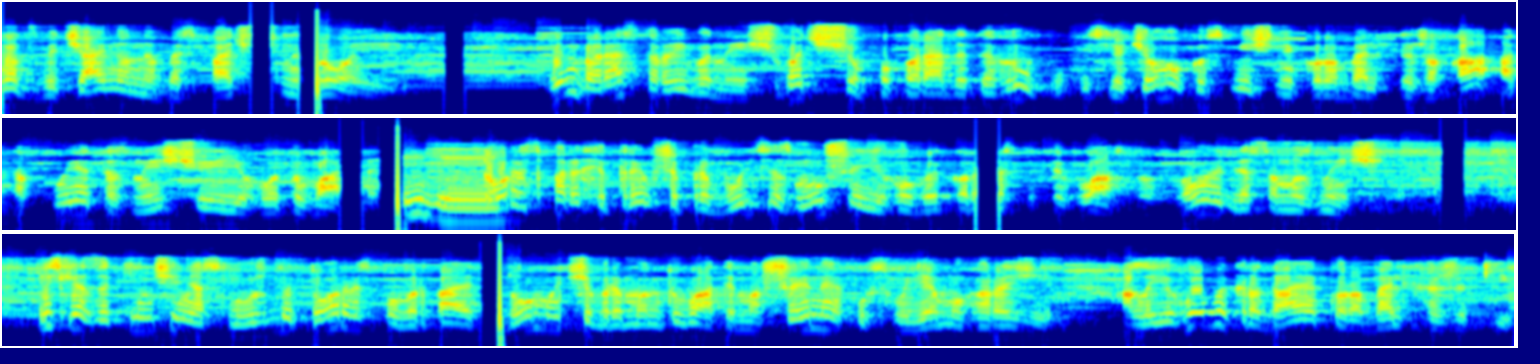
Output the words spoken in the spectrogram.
надзвичайно небезпечною зброєю. Він бере старий винищувач, щоб попередити групу, після чого космічний корабель хижака атакує та знищує його товар. Мгм. Торес, перехитривши прибульця, змушує його використати власну зброю для самознищення. Після закінчення служби Торрес повертається додому, щоб ремонтувати машини у своєму гаражі, але його викрадає корабель хижаків.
